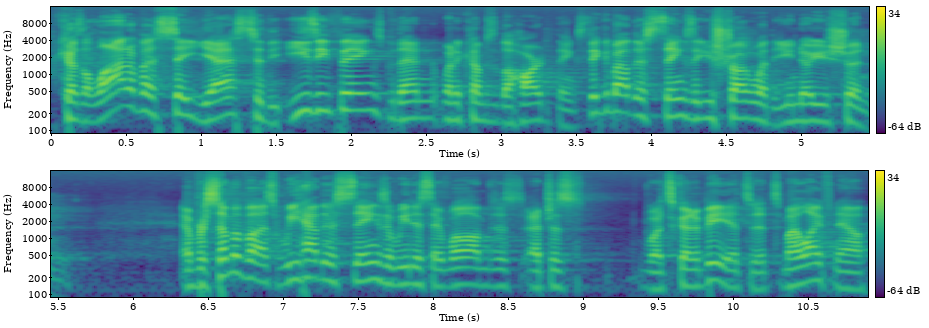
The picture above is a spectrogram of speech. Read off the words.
Because a lot of us say yes to the easy things, but then when it comes to the hard things, think about those things that you struggle with that you know you shouldn't. And for some of us, we have those things that we just say, well, I'm just, that's just what's going to be. It's, it's my life now.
